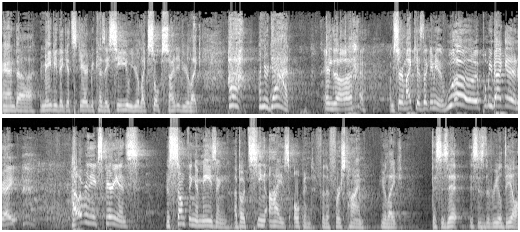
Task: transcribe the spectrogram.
And, uh, and maybe they get scared because they see you. You're like so excited. You're like, ah, I'm your dad. And uh, I'm sure my kids look at me, whoa, put me back in, right? However, the experience, there's something amazing about seeing eyes opened for the first time. You're like, this is it. This is the real deal.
